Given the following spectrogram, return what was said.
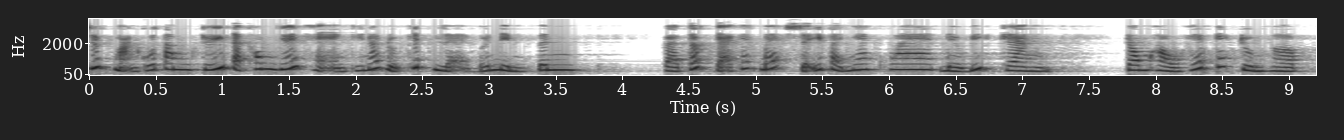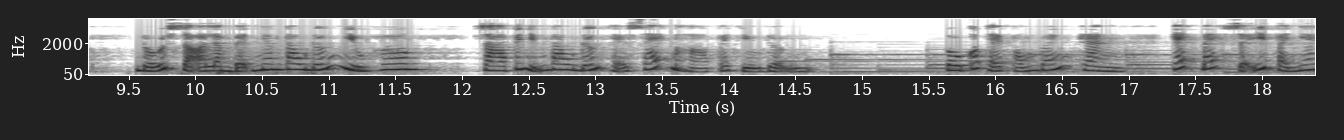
sức mạnh của tâm trí là không giới hạn khi nó được khích lệ bởi niềm tin. Và tất cả các bác sĩ và nha khoa đều biết rằng trong hầu hết các trường hợp, nỗi sợ làm bệnh nhân đau đớn nhiều hơn so với những đau đớn thể xác mà họ phải chịu đựng. Tôi có thể phỏng đoán rằng các bác sĩ và nha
